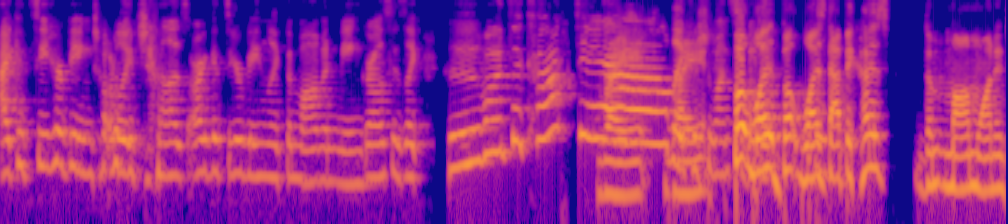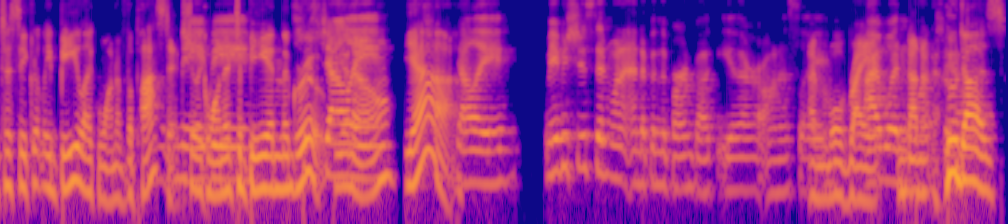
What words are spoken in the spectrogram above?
I could see her being totally jealous, or I could see her being like the mom and Mean Girls, who's like, "Who wants a cocktail?" right Like right she wants. but was but was that because the mom wanted to secretly be like one of the plastics she like wanted to be in the She's group you know yeah Jelly. Maybe she just didn't want to end up in the burn book either. Honestly, i mean well right I wouldn't None who does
